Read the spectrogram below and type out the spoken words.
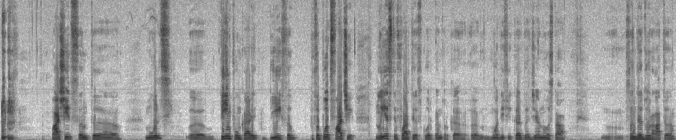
Pașii sunt uh, mulți, uh, timpul în care ei să, să pot face nu este foarte scurt pentru că uh, modificări de genul ăsta uh, sunt de durată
